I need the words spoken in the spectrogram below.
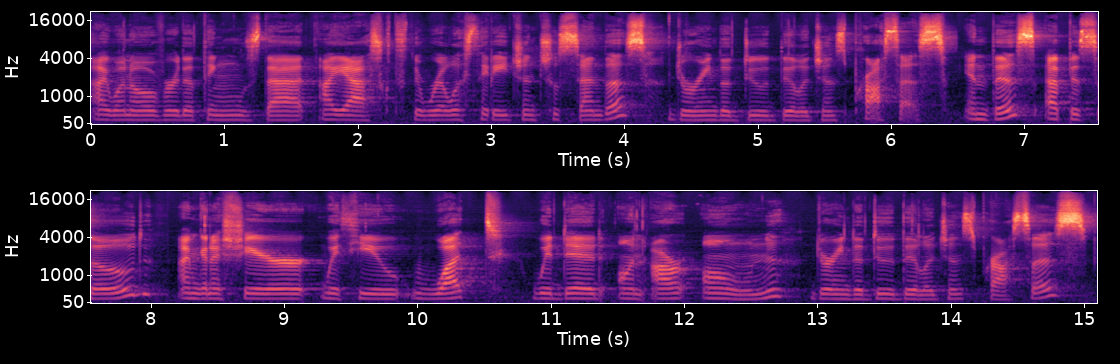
I went over the things that I asked the real estate agent to send us during the due diligence process. In this episode, I'm going to share with you what we did on our own during the due diligence process,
